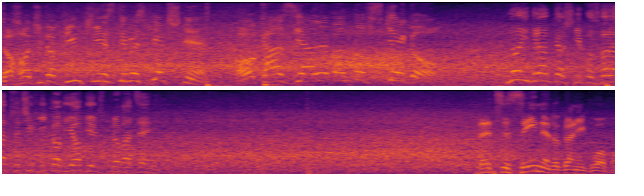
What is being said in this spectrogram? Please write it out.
Dochodzi do piłki, jest niebezpiecznie. Okazja Lewandowskiego. No i bramkarz nie pozwala przeciwnikowi objąć prowadzenia. Precyzyjne dogranie głową.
